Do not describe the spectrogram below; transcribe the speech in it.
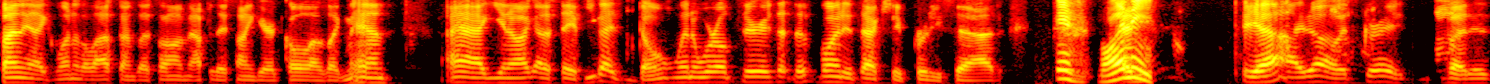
finally like one of the last times I saw him after they signed Gerrit Cole, I was like, man. I, you know, I gotta say, if you guys don't win a World Series at this point, it's actually pretty sad. It's funny. Yeah, I know it's great, but it,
